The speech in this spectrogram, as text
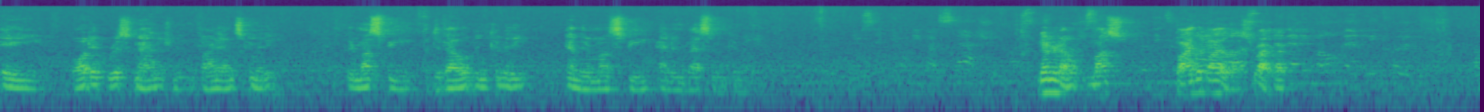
a audit risk management and finance committee. There must be a development committee, and there must be an investment committee. You said you don't need by statute. must- No, no, no, must by the bylaws, right. At any moment, we could uh,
